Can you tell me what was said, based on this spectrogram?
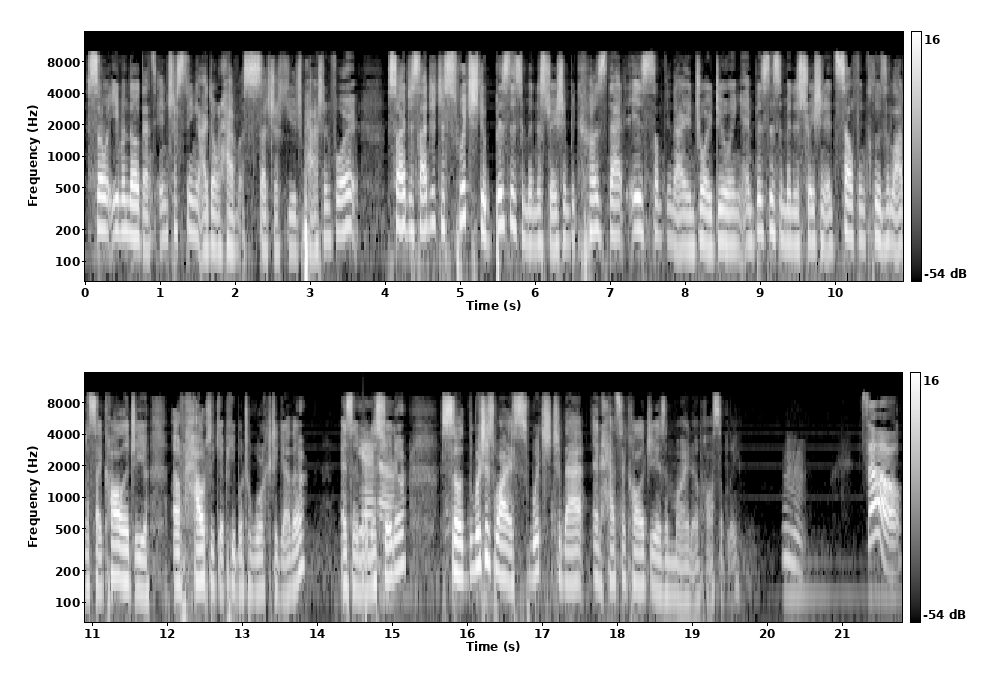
So even though that's interesting, I don't have such a huge passion for it. So I decided to switch to business administration because that is something that I enjoy doing, and business administration itself includes a lot of psychology of how to get people to work together as an Yeah. administrator. So, which is why I switched to that and had psychology as a minor, possibly. So,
